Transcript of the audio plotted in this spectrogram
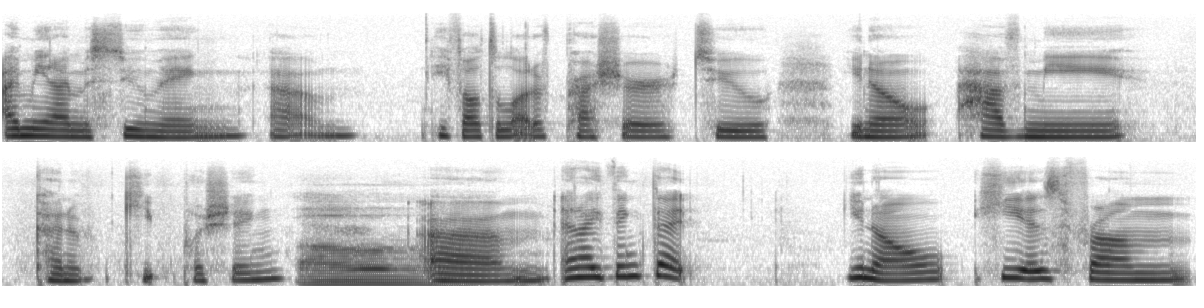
I mean, I'm assuming um, he felt a lot of pressure to, you know, have me kind of keep pushing. Oh. Um, and I think that, you know, he is from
